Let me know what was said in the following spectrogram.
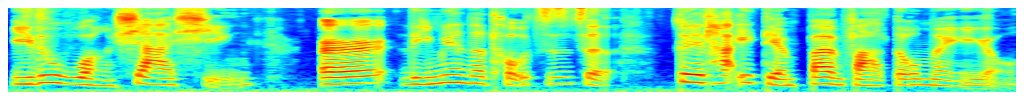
一路往下行，而里面的投资者对它一点办法都没有。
